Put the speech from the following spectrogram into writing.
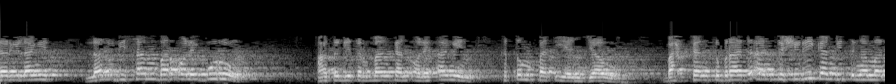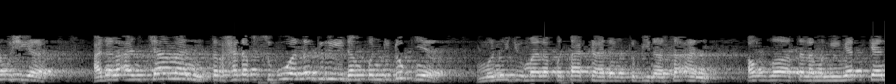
dari langit lalu disambar oleh burung atau diterbangkan oleh angin ke tempat yang jauh. Bahkan keberadaan kesyirikan di tengah manusia adalah ancaman terhadap sebuah negeri dan penduduknya menuju malapetaka dan kebinasaan. Allah telah mengingatkan,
